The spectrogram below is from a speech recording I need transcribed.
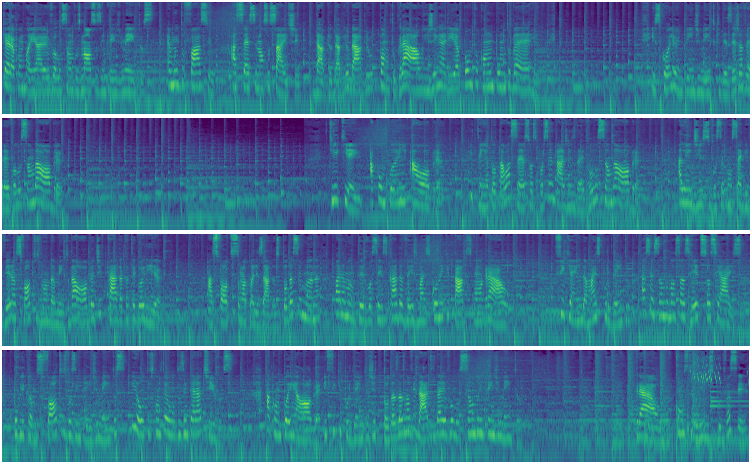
Quer acompanhar a evolução dos nossos empreendimentos? É muito fácil. Acesse nosso site www.graalengenharia.com.br. Escolha o empreendimento que deseja ver a evolução da obra. Clique em Acompanhe a obra e tenha total acesso às porcentagens da evolução da obra. Além disso, você consegue ver as fotos do andamento da obra de cada categoria. As fotos são atualizadas toda semana para manter vocês cada vez mais conectados com a Graal. Fique ainda mais por dentro acessando nossas redes sociais. Publicamos fotos dos empreendimentos e outros conteúdos interativos. Acompanhe a obra e fique por dentro de todas as novidades da evolução do empreendimento. Graal, construímos por você.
